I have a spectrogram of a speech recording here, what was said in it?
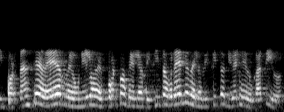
importancia de reunir los esfuerzos de los distintos gremios, de los distintos niveles educativos.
